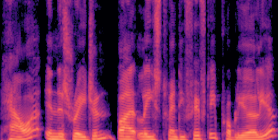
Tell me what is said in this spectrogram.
power in this region by at least 2050, probably earlier.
